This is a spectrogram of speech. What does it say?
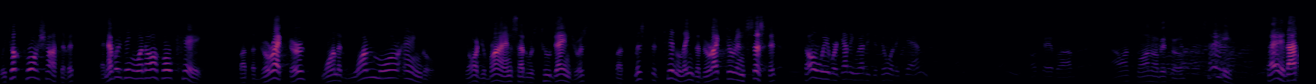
We took four shots of it, and everything went off okay. But the director wanted one more angle. George O'Brien said it was too dangerous, but Mr. Tinling, the director, insisted, so we were getting ready to do it again. And then Okay, Bob. Now, once more, and we'll be through. Say, say, that,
